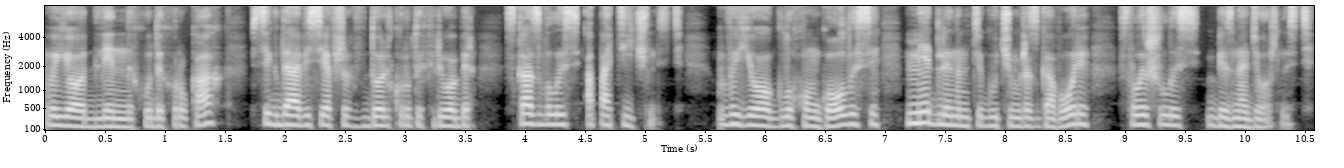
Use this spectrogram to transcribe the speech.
в ее длинных худых руках, всегда висевших вдоль крутых ребер, сказывалась апатичность, в ее глухом голосе, медленном тягучем разговоре слышалась безнадежность.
